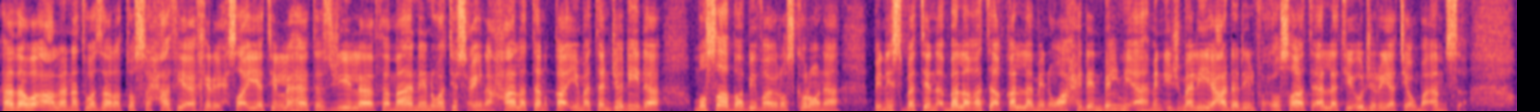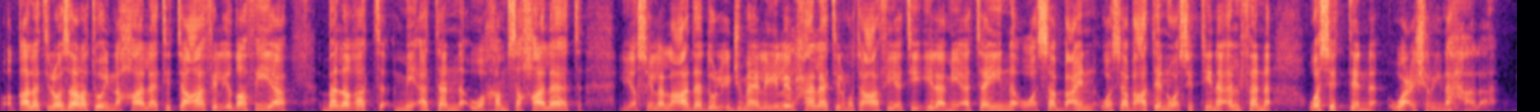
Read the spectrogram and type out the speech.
هذا وأعلنت وزارة الصحة في آخر إحصائية لها تسجيل 98 حالة قائمة جديدة مصابة بفيروس كورونا بنسبة بلغت أقل من 1% من إجمالي عدد الفحوصات التي أجريت يوم أمس. وقالت الوزارة إن حالات التعافي الإضافية بلغت 105 حالات ليصل العدد الإجمالي للحالات المتعافية إلى 267 ألفا و26 حالة. الحالة.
